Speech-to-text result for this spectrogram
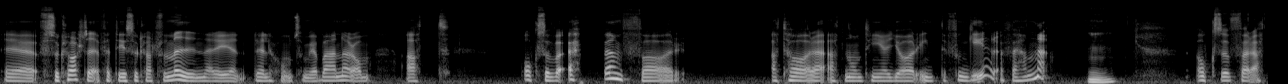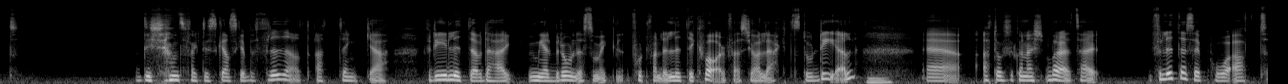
eh, såklart säga, för att det är såklart för mig när det är en relation som jag värnar om, att också vara öppen för att höra att någonting jag gör inte fungerar för henne. Mm. Också för att det känns faktiskt ganska befriande att, att tänka, för det är lite av det här medberoende som är fortfarande lite kvar fast jag har läkt stor del. Mm. Eh, att också kunna bara så här, förlita sig på att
